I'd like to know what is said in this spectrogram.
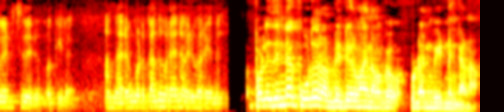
മേടിച്ചു തരും വക്കീൽ. അന്നേരം കൊടുക്കാന്ന് പറയാൻ അവർ പറയുന്നത് അപ്പോൾ ഇതിന്റെ കൂടുതൽ അപ്ഡേറ്റുകളുമായി നമുക്ക് ഉടൻ വീണ്ടും കാണാം.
